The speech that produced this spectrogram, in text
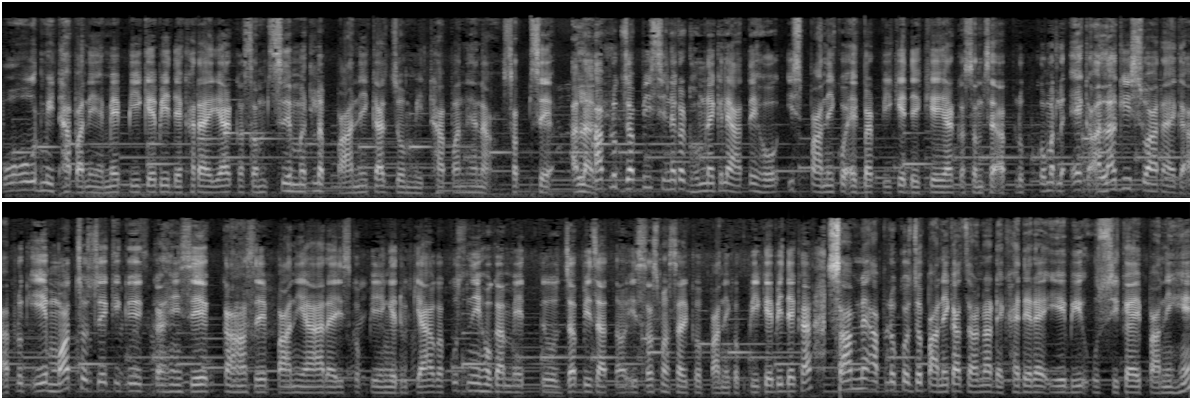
बहुत मीठा पानी है। मैं पी के भी देखा रहा है यार कसम से मतलब पानी का जो मीठापन है ना सबसे अलग। आप लोग जब भी श्रीनगर घूमने के लिए आते हो इस पानी को एक बार पी के देखिए यार कसम से आप लोग को मतलब एक अलग ही स्वाद आएगा। आप लोग ये मत सोचे कि, कि कहीं से कहाँ से पानी आ रहा है इसको पियेंगे तो क्या होगा? कुछ नहीं होगा। मैं तो जब भी जाता हूँ इस ससमा को पानी को पी के भी देखा। सामने आप लोग को जो पानी का झरना दिखाई दे रहा है ये भी उसी का पानी है।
